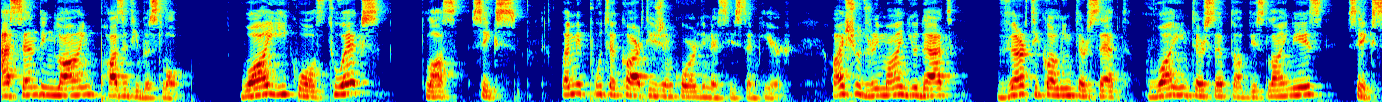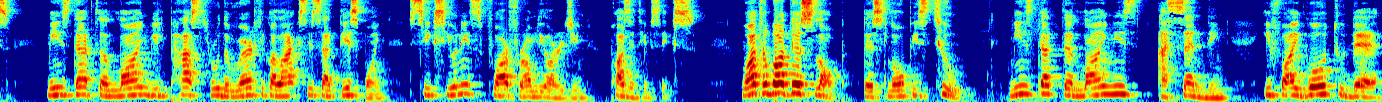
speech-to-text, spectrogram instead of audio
Ascending line, positive slope. y equals 2x plus 6. Let me put a Cartesian coordinate system here. I should remind you that vertical intercept, y-intercept of this line is 6. Means that the line will pass through the vertical axis at this point, 6 units far from the origin, positive 6. What about the slope? The slope is 2. Means that the line is ascending. If I go to the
